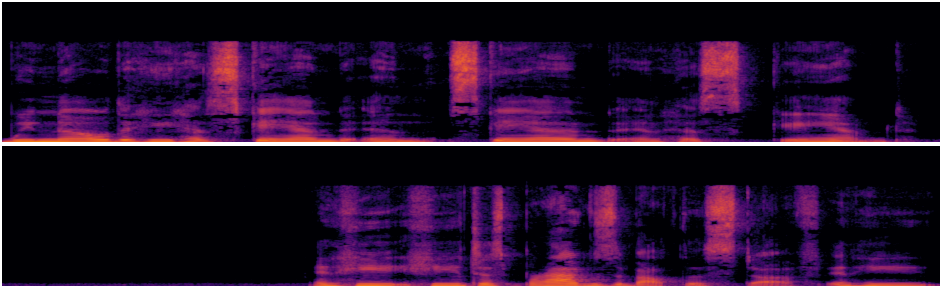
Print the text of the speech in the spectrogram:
we know that he has scammed and scammed and has scammed. And he, he just brags about this stuff. And he,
